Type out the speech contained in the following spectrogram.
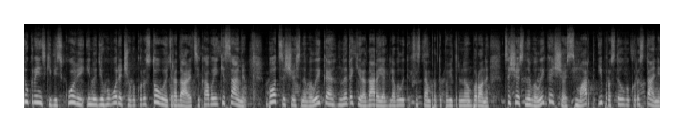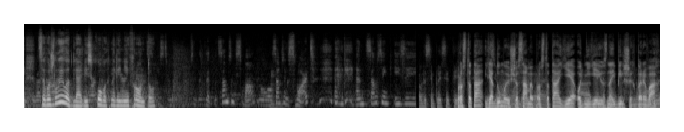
І українські військові іноді говорять, що використовують радари. Цікаво, які самі. Бо це щось невелике, не такі радари, як для великих систем протиповітряної оборони. Це щось невелике, щось смарт і просте у використанні. Це важливо для військових на лінії фронту. Простота, я думаю, що саме простота є однією з найбільших переваг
